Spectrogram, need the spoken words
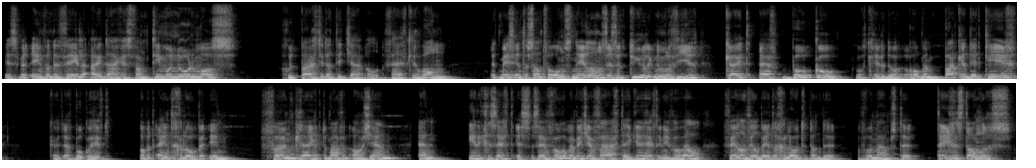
is weer een van de vele uitdagers van Timo Noormos. Goed paardje dat dit jaar al vijf keer won. Het meest interessant voor ons Nederlanders is natuurlijk nummer 4, Kuit F. Boko wordt gereden door Robin Bakker dit keer. Kuit F. Boko heeft op het eind gelopen in Frankrijk op de baan van Angers. En eerlijk gezegd is zijn vorm een beetje een vraagteken. Hij heeft in ieder geval wel veel en veel beter geloten dan de voornaamste tegenstanders.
